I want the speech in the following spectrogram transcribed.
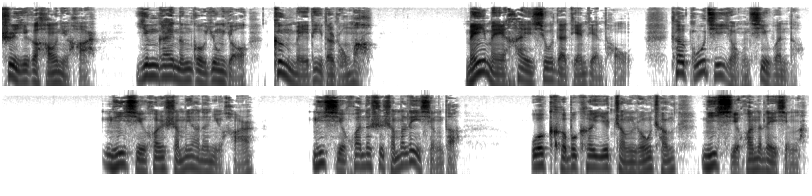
是一个好女孩，应该能够拥有更美丽的容貌。美美害羞的点点头，她鼓起勇气问道：“你喜欢什么样的女孩？你喜欢的是什么类型的？我可不可以整容成你喜欢的类型啊？”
